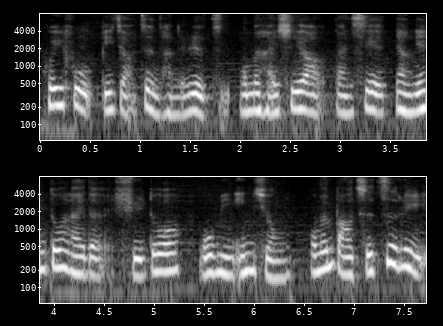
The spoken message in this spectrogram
恢复比较正常的日子，我们还是要感谢两年多来的许多无名英雄。我们保持自律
